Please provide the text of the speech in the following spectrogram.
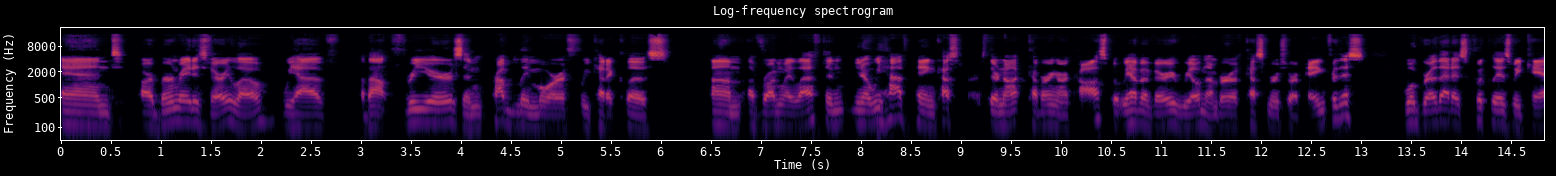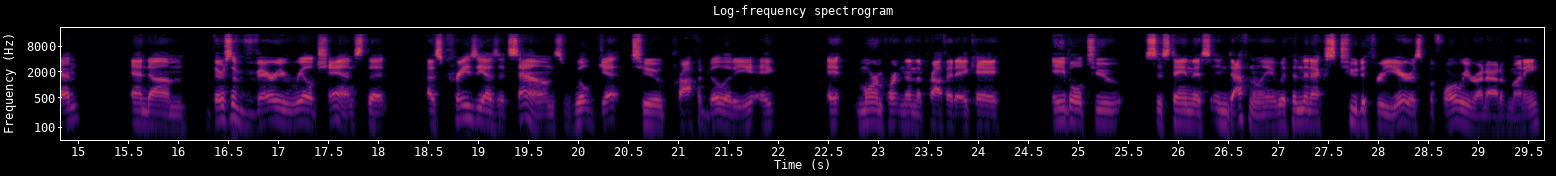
and our burn rate is very low. We have about three years and probably more if we cut it close um, of runway left. And, you know, we have paying customers. They're not covering our costs, but we have a very real number of customers who are paying for this. We'll grow that as quickly as we can. And um, there's a very real chance that, as crazy as it sounds, we'll get to profitability, a, a, more important than the profit, aka able to sustain this indefinitely within the next two to three years before we run out of money,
